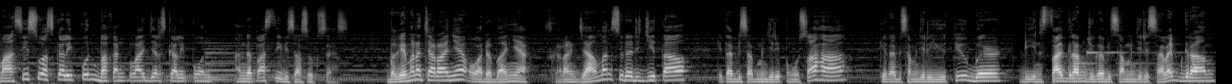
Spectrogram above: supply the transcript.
mahasiswa sekalipun, bahkan pelajar sekalipun, Anda pasti bisa sukses. Bagaimana caranya? Oh ada banyak. Sekarang zaman sudah digital, kita bisa menjadi pengusaha, kita bisa menjadi YouTuber, di Instagram juga bisa menjadi selebgram,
